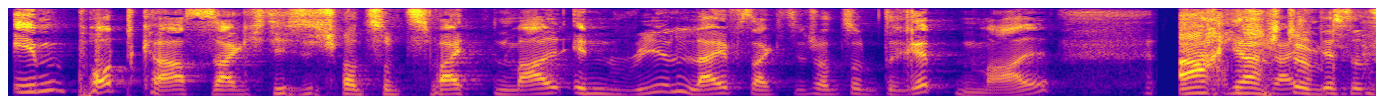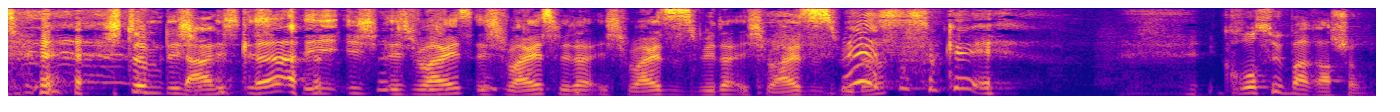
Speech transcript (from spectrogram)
Im Podcast sage ich dir sie schon zum zweiten Mal. In Real Life sage ich sie schon zum dritten Mal. Ach ja, stimmt. stimmt, ich, ich, ich, ich, weiß, ich weiß wieder, ich weiß es wieder, ich weiß es wieder. Ja, es ist okay. Große Überraschung.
